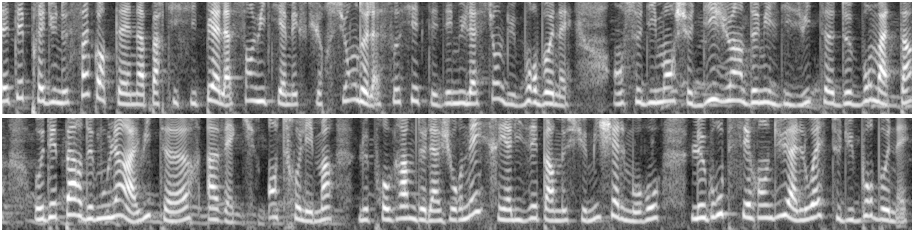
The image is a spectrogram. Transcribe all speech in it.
Étaient près d'une cinquantaine à participer à la 108e excursion de la Société d'émulation du Bourbonnais. En ce dimanche 10 juin 2018, de bon matin, au départ de Moulins à 8 heures, avec, entre les mains, le programme de la journée réalisé par M. Michel Moreau, le groupe s'est rendu à l'ouest du Bourbonnais,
